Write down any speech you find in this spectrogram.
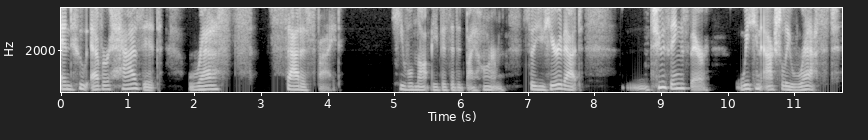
and whoever has it rests satisfied he will not be visited by harm. So you hear that two things there. We can actually rest,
